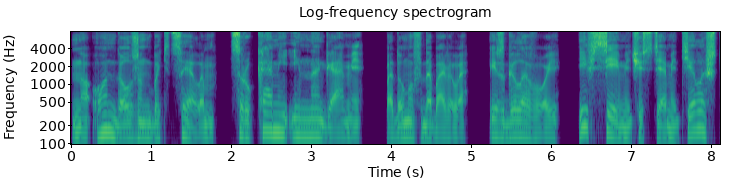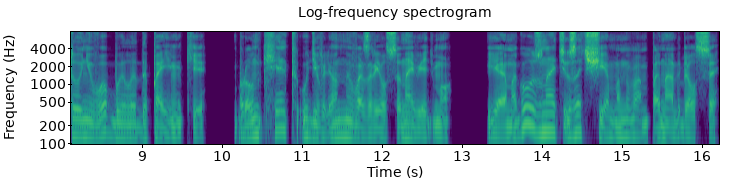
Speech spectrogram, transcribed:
Но он должен быть целым, с руками и ногами, подумав, добавила, и с головой, и всеми частями тела, что у него было до поимки. Брункхельд удивленно возрился на ведьму. «Я могу узнать, зачем он вам понадобился?»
